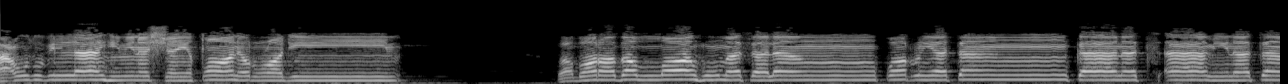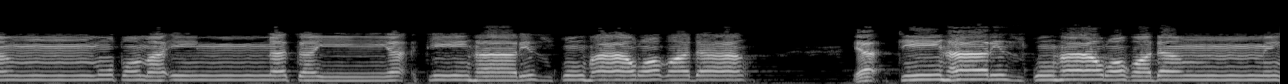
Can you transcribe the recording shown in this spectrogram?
أعوذ بالله من الشيطان الرجيم. وضرب الله مثلا قرية كانت آمنة مطمئنة يأتيها رزقها رغدا يأتيها رزقها رغدا من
